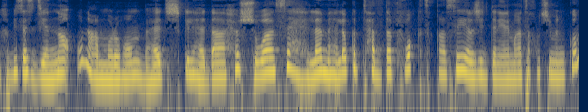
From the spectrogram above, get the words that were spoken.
خبيزات ديالنا ونعمرهم بهذا الشكل هذا. حشوة سهلة مهلة وكتحضر في وقت قصير جدا. يعني ما غتاخذش منكم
